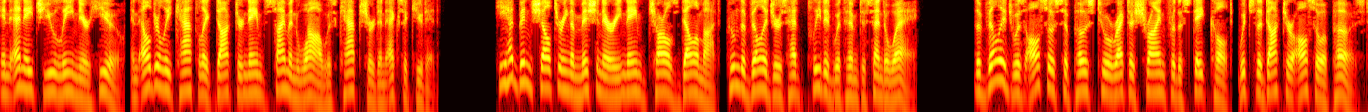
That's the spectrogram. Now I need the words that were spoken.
In Nhu Li near Hue, an elderly Catholic doctor named Simon Hua was captured and executed. He had been sheltering a missionary named Charles Delamotte, whom the villagers had pleaded with him to send away. The village was also supposed to erect a shrine for the state cult, which the doctor also opposed.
